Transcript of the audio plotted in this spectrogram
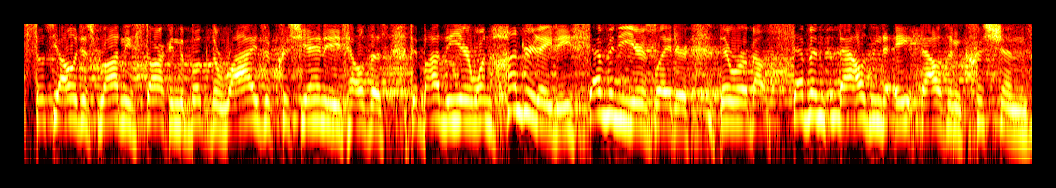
Sociologist Rodney Stark, in the book The Rise of Christianity, tells us that by the year 100 AD, 70 years later, there were about 7,000 to 8,000 Christians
